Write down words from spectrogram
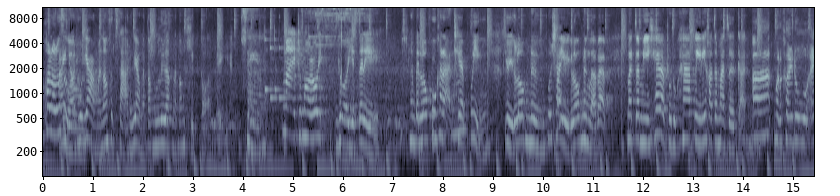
เพราะเรารู้สึกว่า I don't ทุกอย่างมันต้องศึกษาทุกอย่างมันต้องเลือกมันต้องคิดก่อนอะไรอย่างเงี้ย same. My tomorrow your yesterday มันเป็นโลกคู่ขนานที่แบบผู้หญิงอยู่อีกโลกหนึ่งผู้ชายอยู่อีกโลกหนึ่งแล้วแบบ มันจะมีแค่แบบทุกๆ 5 ปีที่เขาจะมาเจอกันๆอ่าเหมือนเคยดูไอ้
